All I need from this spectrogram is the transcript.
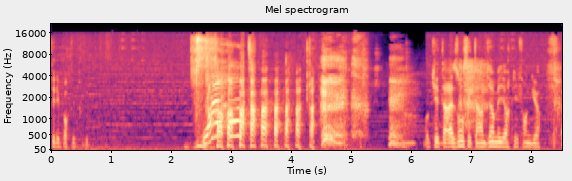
téléporter tous les deux. Ok, t'as raison, c'était un bien meilleur cliffhanger.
